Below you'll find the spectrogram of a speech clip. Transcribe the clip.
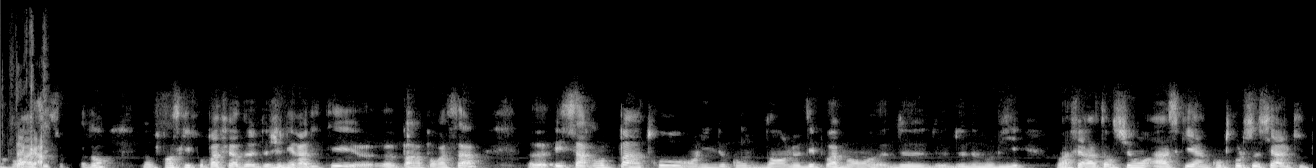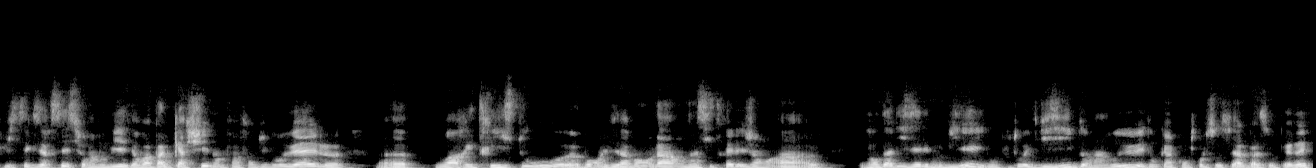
endroits assez surprenants. Donc, je pense qu'il faut pas faire de, de généralité euh, euh, par rapport à ça. Euh, et ça rentre pas trop en ligne de compte dans le déploiement euh, de, de, de, nos mobiliers. On va faire attention à ce qu'il y ait un contrôle social qui puisse s'exercer sur un mobilier. On va pas le cacher dans le fin fond du gruel, noir et triste, où, bon, évidemment, là, on inciterait les gens à vandaliser les mobiliers, ils vont plutôt être visibles dans la rue et donc un contrôle social va s'opérer.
